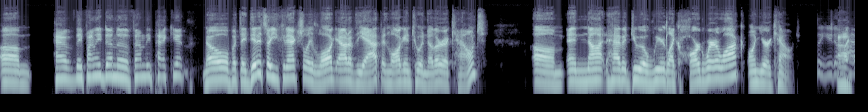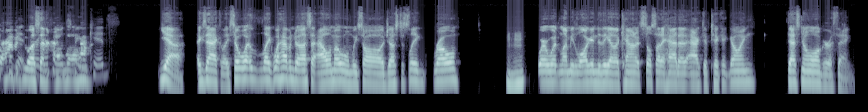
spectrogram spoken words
Um, Have they finally done a family pack yet? no, but they did it so you can actually log out of the app and log into another account, um, and not have it do a weird like hardware lock on your account. So you don't Uh, have what to happened get to us burner at- phones what for your kids. Yeah, exactly. So what like what happened to us at Alamo when we saw Justice League Raul, Mhm. where it wouldn't let me log into the other account. It still said I had an active ticket going. That's no longer a thing.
